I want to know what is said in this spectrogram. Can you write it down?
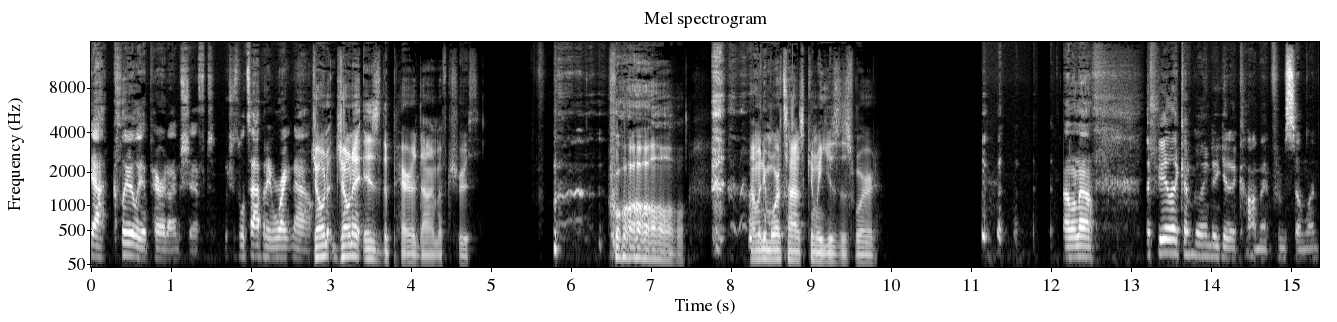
Yeah, clearly a paradigm shift, which is what's happening right now. Jonah Jonah is the paradigm of truth. Whoa. How many more times can we use this word? I don't know. I feel like I'm going to get a comment from someone.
